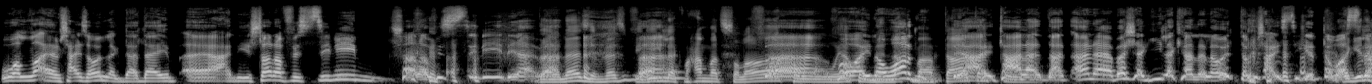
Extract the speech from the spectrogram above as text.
والله مش عايز أقول لك ده ده يبقى يعني شرف السنين شرف السنين ده يعني لازم لازم ف- يجي لك محمد صلاح ف- وياخد بتاعتك يعني تعالى ده أنا يا باشا أجي لك أنا لو أنت مش عايز تيجي أنت مصر أجي لك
